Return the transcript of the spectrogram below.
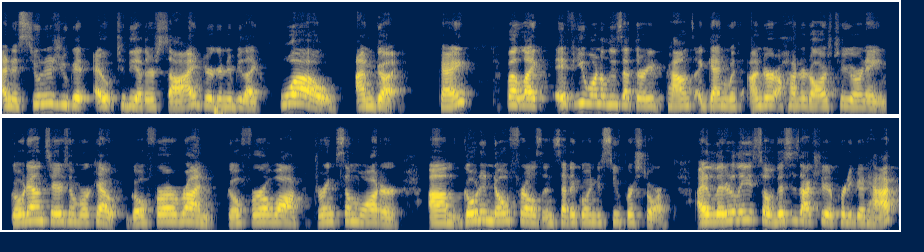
And as soon as you get out to the other side, you're going to be like, whoa, I'm good. Okay. But like if you want to lose that 30 pounds, again, with under a $100 to your name, go downstairs and work out, go for a run, go for a walk, drink some water, um, go to no frills instead of going to Superstore. I literally, so this is actually a pretty good hack.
